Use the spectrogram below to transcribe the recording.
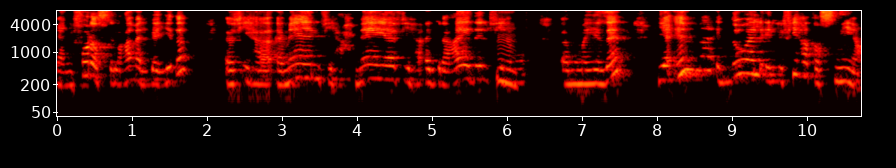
يعني فرص العمل جيدة فيها أمان فيها حماية فيها أجر عادل فيها م. مميزات يا إما الدول اللي فيها تصنيع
